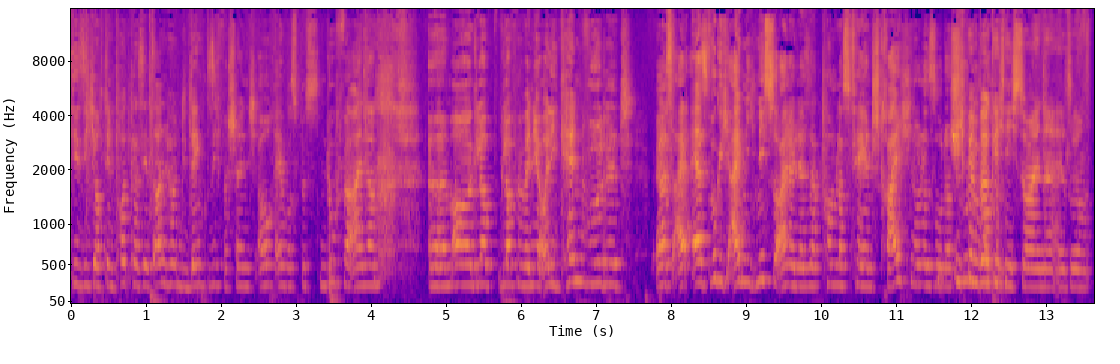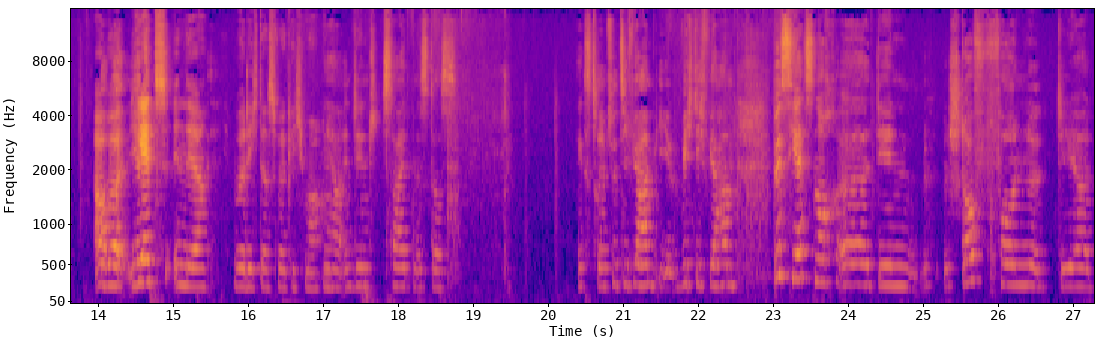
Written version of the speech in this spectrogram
die sich auch den Podcast jetzt anhören, die denken sich wahrscheinlich auch, ey, was bist denn du für einer? ähm, aber glaub, glaub mir, wenn ihr Olli kennen würdet, er ist, er ist wirklich eigentlich nicht so einer, der sagt, komm, lass Ferien streichen oder so. Oder ich bin wirklich nicht so einer, also. Aber, aber jetzt, jetzt in der würde ich das wirklich machen. Ja, in den Zeiten ist das extrem witzig. Wir haben wichtig, wir haben bis jetzt noch äh, den Stoff von der,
